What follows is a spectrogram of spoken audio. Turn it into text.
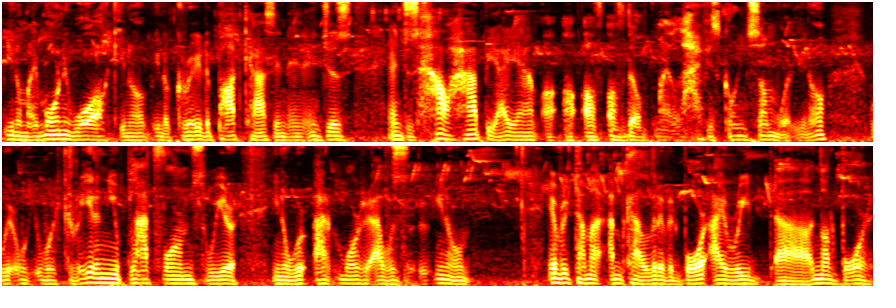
you know my morning walk. You know, you know, create a podcast and, and, and just and just how happy I am of of the my life is going somewhere. You know, we're we're creating new platforms. We're you know we're at more. I was you know every time I, am kind of a little bit bored, I read, uh, not bored,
